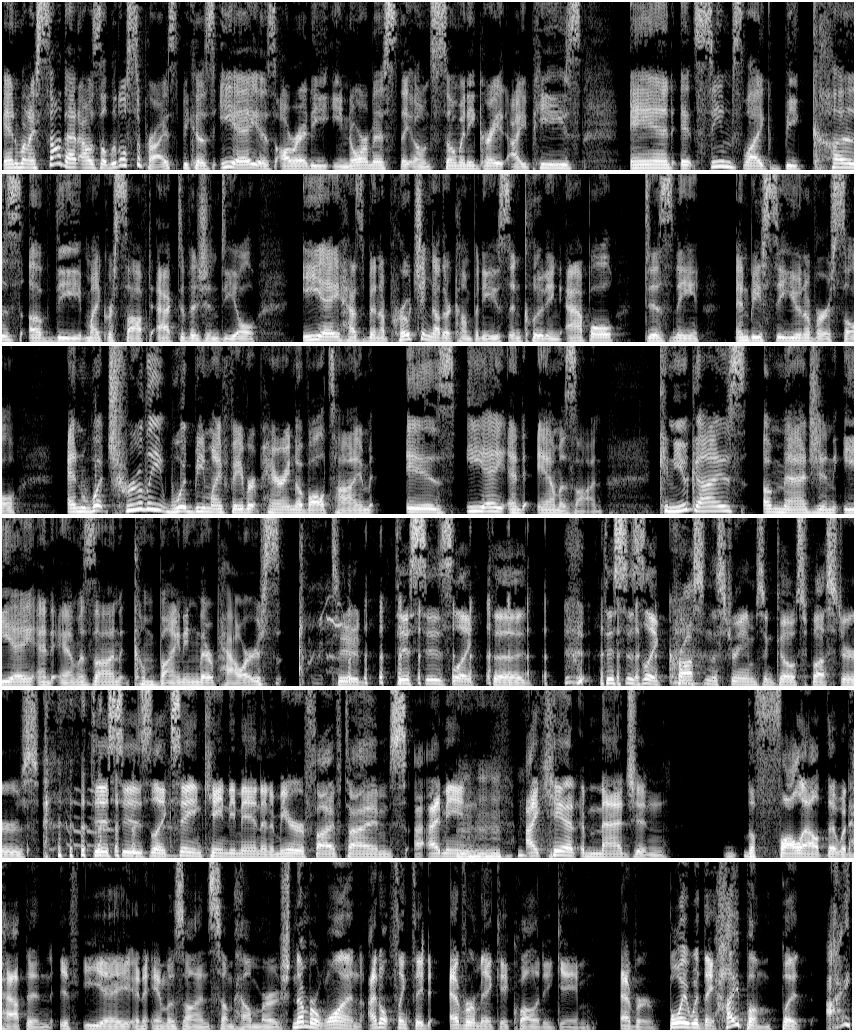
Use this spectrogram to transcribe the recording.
And when I saw that, I was a little surprised because EA is already enormous. They own so many great IPs. And it seems like because of the Microsoft Activision deal, EA has been approaching other companies, including Apple, Disney, NBC Universal. And what truly would be my favorite pairing of all time is EA and Amazon. Can you guys imagine EA and Amazon combining their powers? Dude, this is like the this is like crossing the streams and Ghostbusters. This is like saying Candyman in a mirror five times. I I mean, I can't imagine the fallout that would happen if EA and Amazon somehow merged. Number one, I don't think they'd ever make a quality game ever. Boy, would they hype them, but I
